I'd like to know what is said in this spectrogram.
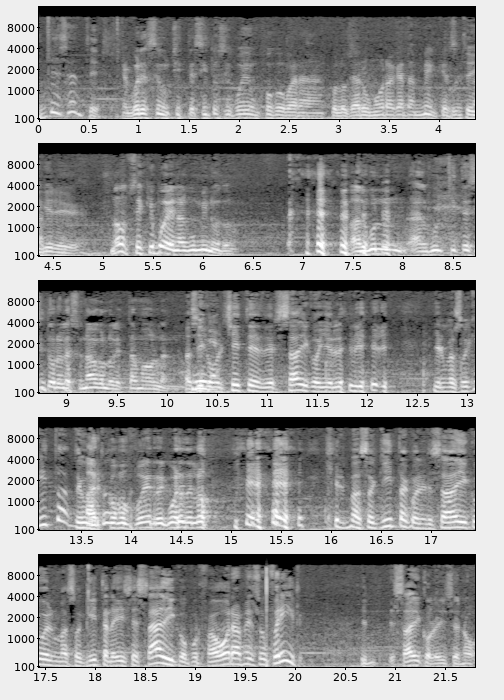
Interesante. Acuérdese un chistecito si puede, un poco para colocar humor acá también. Que ¿Usted quiere? No, si es que puede en algún minuto. algún, algún chistecito relacionado con lo que estamos hablando. Así como el chiste del sádico y el, y el masoquista. ¿te A ver, ¿cómo fue? Recuérdelo. el masoquista con el sádico, el masoquista le dice, sádico, por favor, hazme sufrir. el sádico le dice, no,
